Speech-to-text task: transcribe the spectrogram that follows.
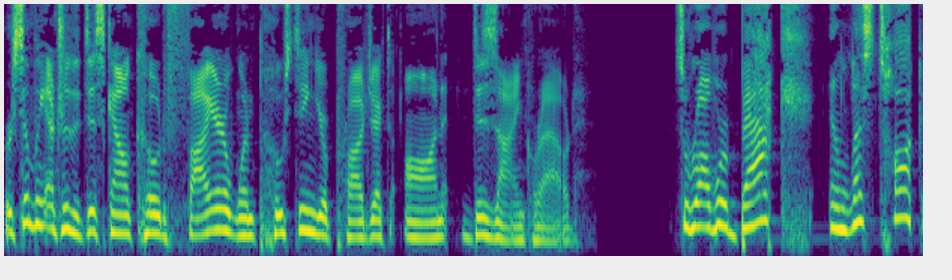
or simply enter the discount code FIRE when posting your project on DesignCrowd. So Rob, we're back and let's talk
